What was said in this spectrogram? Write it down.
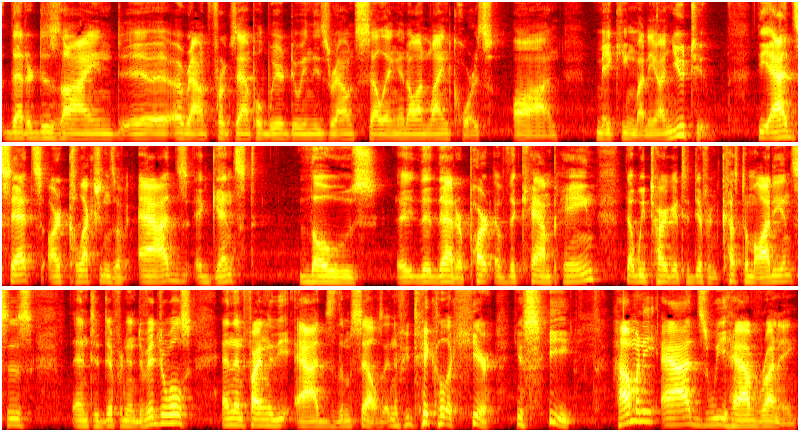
that are designed uh, around, for example, we're doing these around selling an online course on making money on YouTube. The ad sets are collections of ads against those uh, that are part of the campaign that we target to different custom audiences and to different individuals. And then finally, the ads themselves. And if you take a look here, you see how many ads we have running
